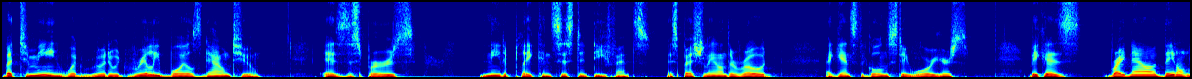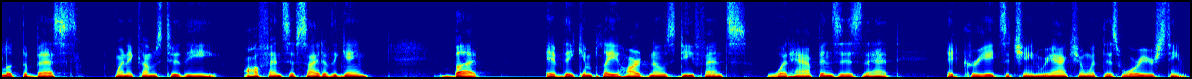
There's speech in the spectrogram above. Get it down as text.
but to me, what what it really boils down to is the Spurs need to play consistent defense, especially on the road against the Golden State Warriors, because right now they don't look the best when it comes to the offensive side of the game. But if they can play hard nosed defense, what happens is that it creates a chain reaction with this Warriors team.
